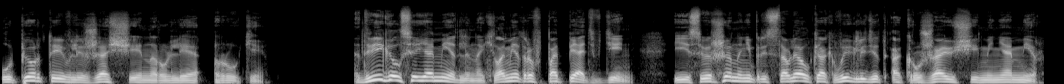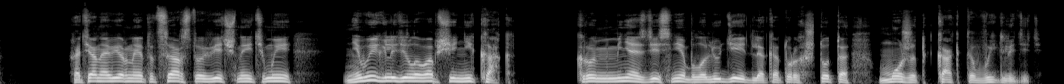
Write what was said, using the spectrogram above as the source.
упертой в лежащие на руле руки. Двигался я медленно, километров по пять в день, и совершенно не представлял, как выглядит окружающий меня мир. Хотя, наверное, это царство вечной тьмы не выглядело вообще никак. Кроме меня здесь не было людей, для которых что-то может как-то выглядеть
